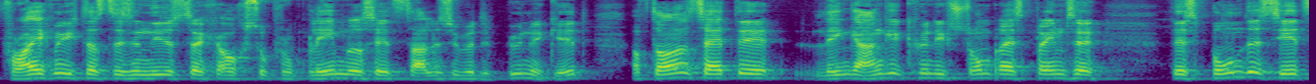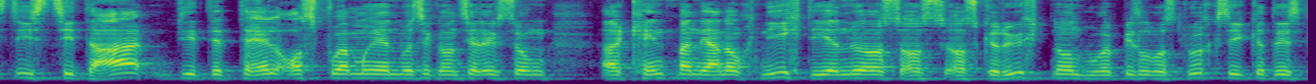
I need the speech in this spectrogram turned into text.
freue ich mich, dass das in Niederösterreich auch so problemlos jetzt alles über die Bühne geht. Auf der anderen Seite länger angekündigt, Strompreisbremse des Bundes. Jetzt ist sie da. Die Detailausformungen, muss ich ganz ehrlich sagen, äh, kennt man ja noch nicht, eher nur aus, aus, aus Gerüchten und wo ein bisschen was durchgesickert ist.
